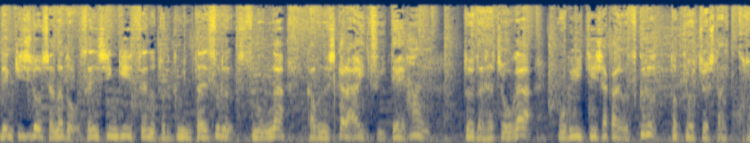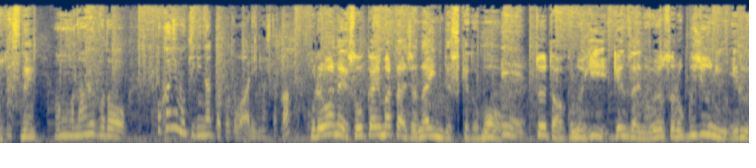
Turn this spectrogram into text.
電気自動車など先進技術への取り組みに対する質問が株主から相次いで、はいトヨタ社長がモビリティ社会を作ると強調したことですね。ああなるほど。他にも気になったことはありましたか？これはね総会マターじゃないんですけども、ええ。トヨタはこの日現在のおよそ60人いる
